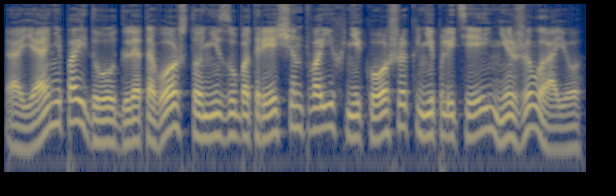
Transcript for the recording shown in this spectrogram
а я не пойду для того, что ни зуботрещин твоих, ни кошек, ни плетей не желаю».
